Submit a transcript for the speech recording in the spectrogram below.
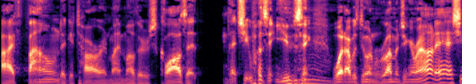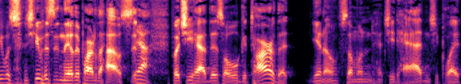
I found a guitar in my mother's closet that she wasn't using. What I was doing, rummaging around, eh? She was she was in the other part of the house. And- Yeah. but she had this old guitar that you know someone had- she'd had and she played,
